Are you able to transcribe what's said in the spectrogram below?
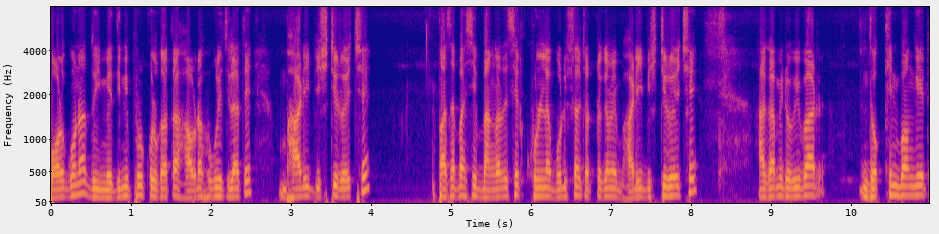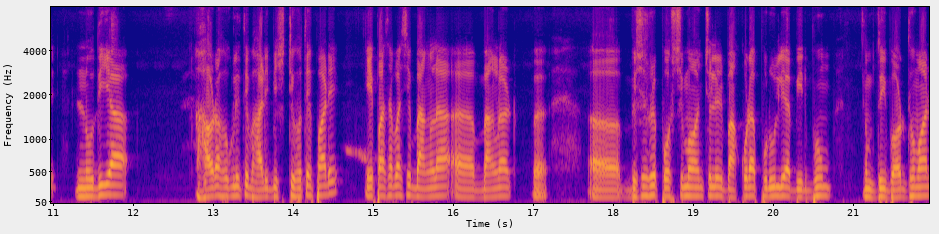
পরগনা, দুই মেদিনীপুর, কলকাতা, হাওড়া, হুগলি জেলাতে ভারী বৃষ্টি রয়েছে। পাশাপাশি বাংলাদেশের খুলনা, বরিশাল, চট্টগ্রামে ভারী বৃষ্টি রয়েছে। আগামী রবিবার দক্ষিণবঙ্গের নদিয়া, হাওড়া, হুগলিতে ভারী বৃষ্টি হতে পারে। এর পাশাপাশি বাংলা বাংলার বিশেষ করে পশ্চিমা অঞ্চলের বাঁকুড়া, পুরুলিয়া, বীরভূম, দুই বর্ধমান,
